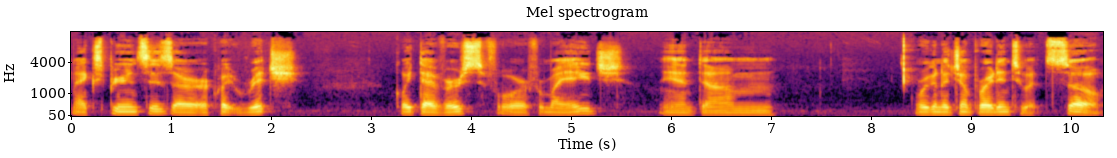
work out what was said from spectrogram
my experiences are, are, quite rich, quite diverse for, for my age, and um, we're going to jump right into it. So,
